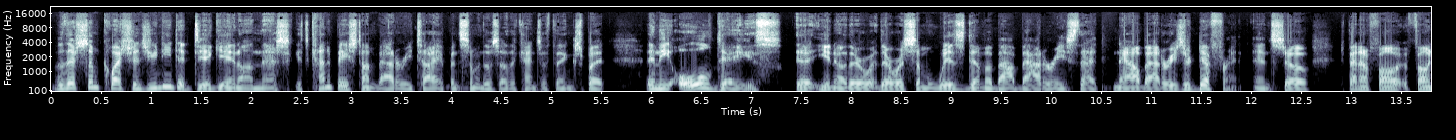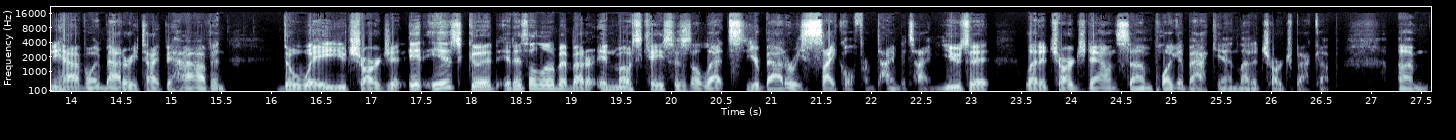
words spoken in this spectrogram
well, there's some questions you need to dig in on this. It's kind of based on battery type and some of those other kinds of things. But in the old days, uh, you know, there there was some wisdom about batteries that now batteries are different, and so depending on phone phone you have and what battery type you have, and the way you charge it, it is good. It is a little bit better. In most cases, it lets your battery cycle from time to time. Use it, let it charge down some, plug it back in, let it charge back up. Um,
